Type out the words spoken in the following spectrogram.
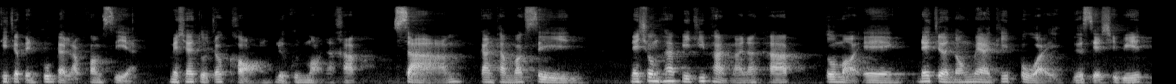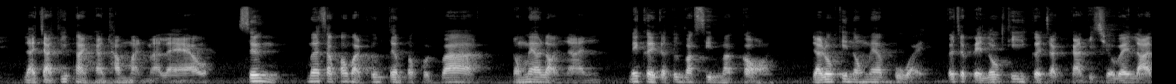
ที่จะเป็นผู้แบกรับความเสี่ยงไม่ใช่ตัวเจ้าของหรือคุณหมอนะครับ 3. การทำวัคซีน ในช่วง 5 ปีที่ผ่านมานะครับ ตัวหมอเองได้เจอน้องแมวที่ป่วยหรือเสียชีวิต หลังจากที่ผ่านการทำหมันมาแล้ว ซึ่งเมื่อซักประวัติเพิ่มเติมปรากฏว่า น้องแมวเหล่านั้น ไม่เคยกระตุ้นวัคซีนมาก่อน และโรคที่น้องแมวป่วย ก็จะเป็นโรคที่เกิดจากการติดเชื้อไวรัส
